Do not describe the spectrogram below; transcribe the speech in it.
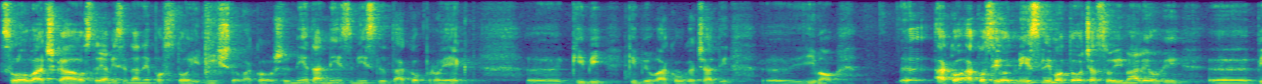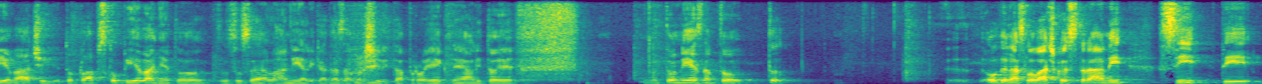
Slovačka, Austrija, mislim da ne postoji ništa ovako, nijedan niz mislio tako projekt e, ki bi, ki bi ovako ugačadi imao. Ako, ako si odmislimo to čas su imali ovi e, pjevači, to klapsko pjevanje, to, to su se lani, ali kada završili mm. ta projekt, ne, ali to je, to ne znam, to, to, ovdje na slovačkoj strani si ti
